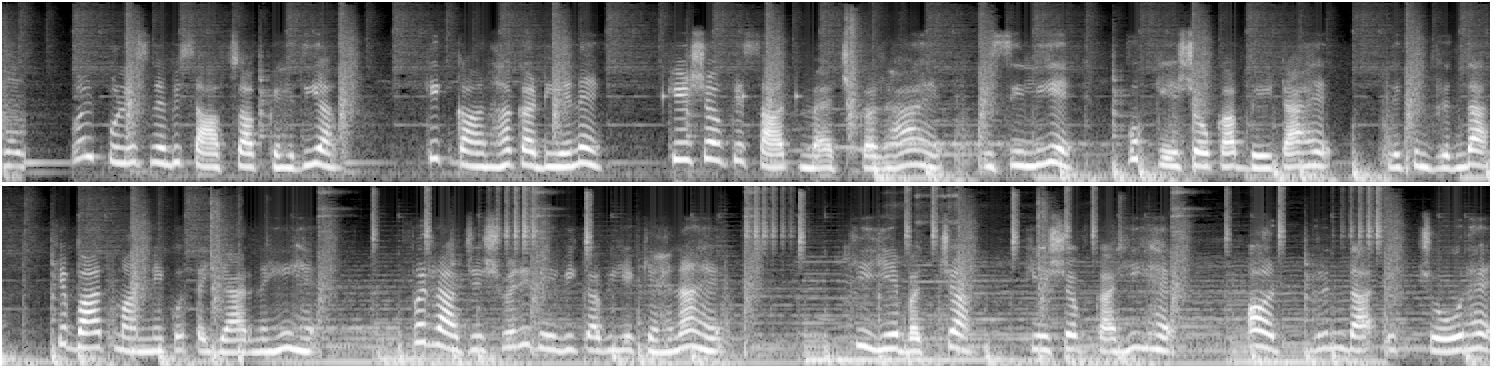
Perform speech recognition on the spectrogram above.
को वही पुलिस ने भी साफ़ साफ़ कह दिया कि कान्हा का डीएनए केशव के साथ मैच कर रहा है। इसीलिए वो केशव का बेटा है। लेकिन वृंदा ये बात मानने को तैयार नहीं है। पर राजेश्वरी देवी का भी ये कहना है कि ये बच्चा केशव का ही है और वृंदा एक चोर है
